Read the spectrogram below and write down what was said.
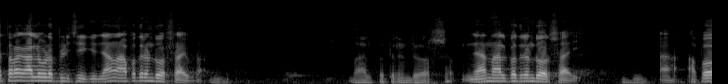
എത്ര കാലം ഇവിടെ പിടിച്ചിരിക്കും? ഞാൻ നാൽപ്പത്തിരണ്ട് വർഷമായി ഇവിടെ. നാൽപ്പത്തിരണ്ട് വർഷം. ഞാൻ നാൽപ്പത്തിരണ്ട് വർഷമായി. ആ അപ്പോൾ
